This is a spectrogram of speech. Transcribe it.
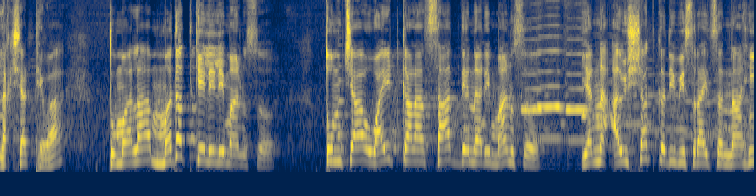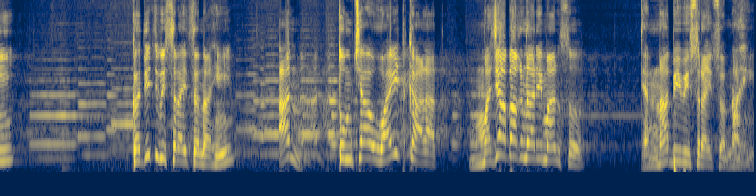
लक्षात ठेवा तुम्हाला मदत केलेली माणसं तुमच्या वाईट काळात साथ देणारी माणसं यांना आयुष्यात कधी विसरायचं नाही? कधीच विसरायचं नाही. आणि तुमच्या वाईट काळात मजा बघणारी माणसं त्यांना बी विसरायचं नाही.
